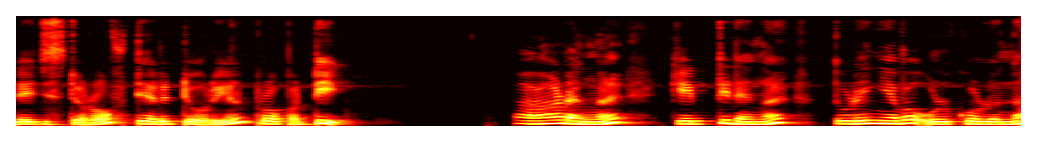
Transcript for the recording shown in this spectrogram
രജിസ്റ്റർ ഓഫ് ടെറിട്ടോറിയൽ പ്രോപ്പർട്ടി പാടങ്ങൾ കെട്ടിടങ്ങൾ തുടങ്ങിയവ ഉൾക്കൊള്ളുന്ന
